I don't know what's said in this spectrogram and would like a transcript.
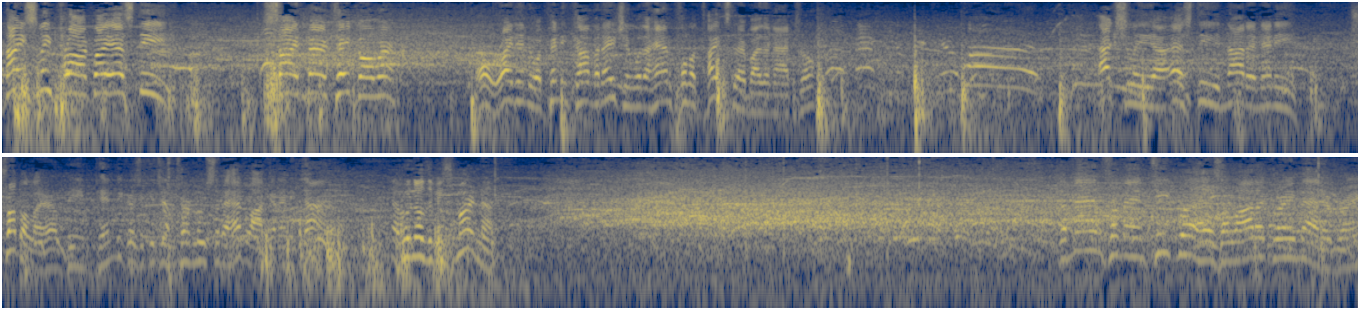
Nice leapfrog by SD. Side bear takeover. Oh, right into a pinning combination with a handful of tights there by the natural. Actually, uh, SD not in any trouble there of being pinned because he could just turn loose of the headlock at any time. Yeah, who knows if he's smart enough? The man from Antigua has a lot of gray matter, Brain.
